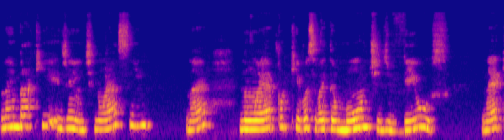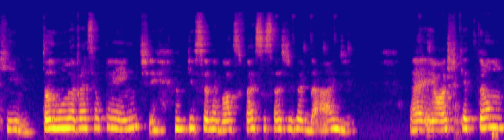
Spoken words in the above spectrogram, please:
lembrar que, gente, não é assim, né? Não é porque você vai ter um monte de views, né, que todo mundo vai ser o cliente, que seu negócio faz sucesso de verdade. Né? Eu acho que é tão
